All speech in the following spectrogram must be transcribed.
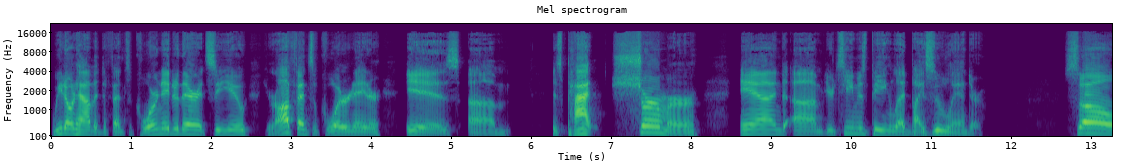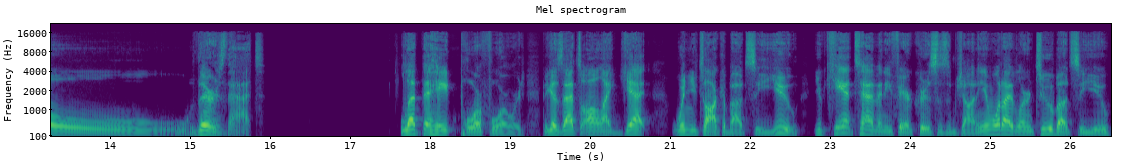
We don't have a defensive coordinator there at CU. Your offensive coordinator is um, is Pat Shurmur, and um, your team is being led by Zoolander. So there's that. Let the hate pour forward because that's all I get when you talk about CU. You can't have any fair criticism, Johnny. And what I've learned too about CU,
